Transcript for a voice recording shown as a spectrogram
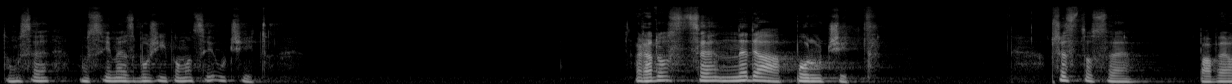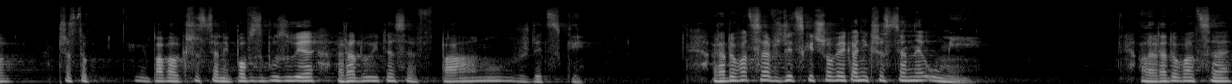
Tomu se musíme z boží pomoci učit. Radost se nedá poručit. Přesto se Pavel, přesto Pavel křesťany povzbuzuje, radujte se v pánu vždycky. Radovat se vždycky člověk ani křesťan neumí. Ale radovat se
